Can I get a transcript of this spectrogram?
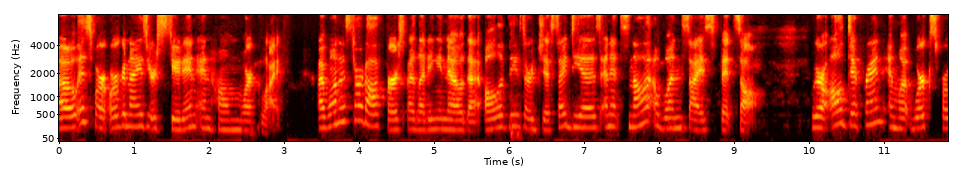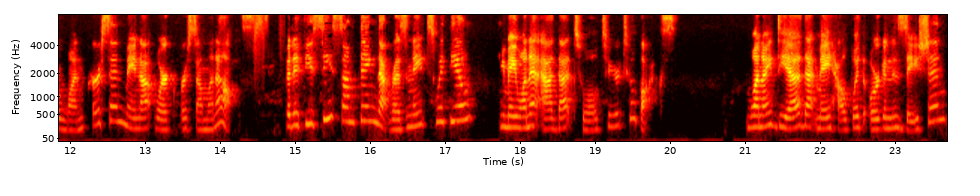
O is for organize your student and homework life. I want to start off first by letting you know that all of these are just ideas and it's not a one size fits all. We are all different, and what works for one person may not work for someone else. But if you see something that resonates with you, you may want to add that tool to your toolbox. One idea that may help with organization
